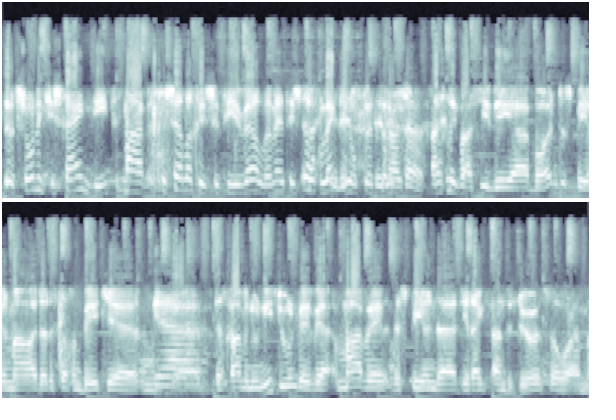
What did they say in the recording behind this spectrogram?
het zonnetje schijnt niet, maar gezellig is het hier wel. En het is toch lekker op het terras. Uh, eigenlijk was het idee uh, buiten te spelen, maar dat is toch een beetje... Ja. Uh, dat gaan we nu niet doen, we, maar we, we spelen direct aan de deur. Zo um,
